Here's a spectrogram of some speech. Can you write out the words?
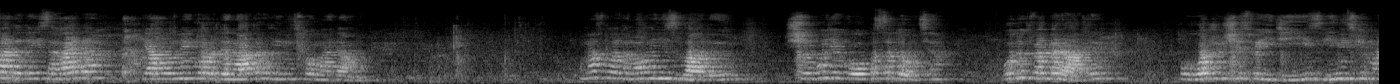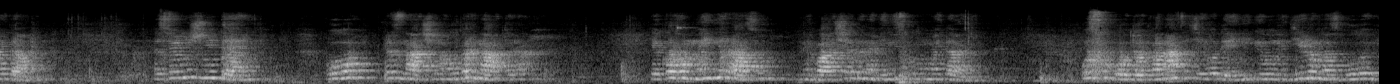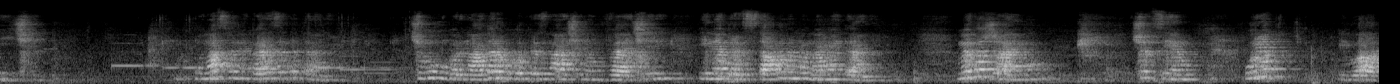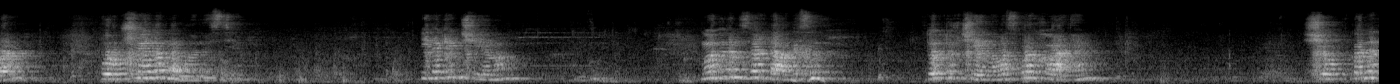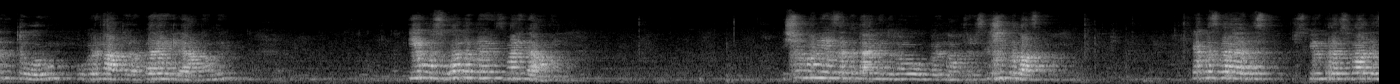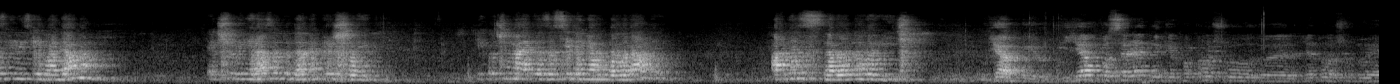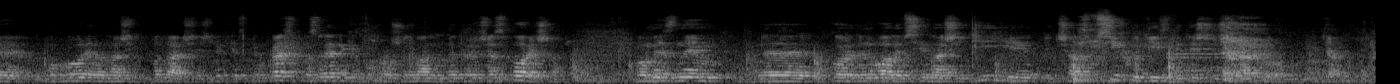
звати Таїса Гайда, я головний координатор Вінницького майдану. У нас була домовленість з владою, що будь-якого посадовця будуть вибирати, погоджуючи свої дії з Вінницьким майданом. На сьогоднішній день було призначено губернатора, якого ми ні разу не бачили на Вінницькому майдані. У суботу о 12 годині і у неділю у нас було віче. У нас виникає запитання, чому губернатора було призначено ввечері і не представлено на Майдані? Ми вважаємо, що цим уряд і влада порушує домовленості. І таким чином ми будемо звертатися до Турчинова з проханням, щоб кандидатуру губернатора переглянули і узгодили з Майданом. І ще в мене є запитання до нового губернатора. Скажіть, будь ласка, як ви збираєтесь співпрацювати з Вінницьким Майданом, якщо ви ні разу туди не прийшли? І починаєте засідання облради, а не з народного віча? Дякую. Я посередники попрошу е, для того, щоб ми обговорили наші подальші шляхи співпраці. Посередники попрошу Івана Дмитровича Скориша, бо ми з ним е, координували всі наші дії під час всіх подій з 2004 року. Дякую.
